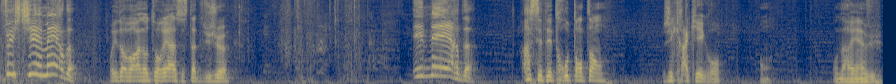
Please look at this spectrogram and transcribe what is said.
Fais chier, merde oh, Il doit avoir un autoré à ce stade du jeu. Et merde Ah, c'était trop tentant. J'ai craqué, gros. Bon. On n'a rien vu.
